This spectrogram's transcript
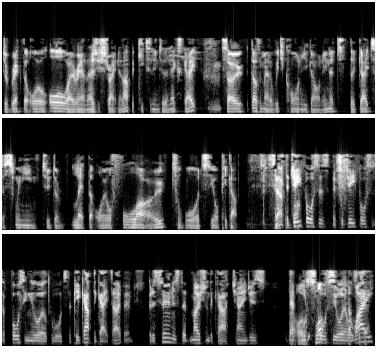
direct the oil all the way around. And as you straighten it up, it kicks it into the next gate. Mhm. So it doesn't matter which corner you're going in. It's the gates are swinging to di- let the oil flow towards your pickup. So if the G forces if the G forces are forcing the oil towards the pickup, the gate's open. But as soon as the motion of the car changes, that will force the oil shuts the away.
